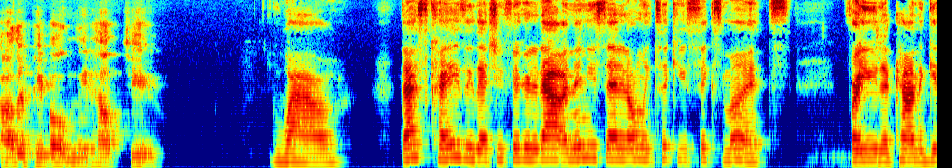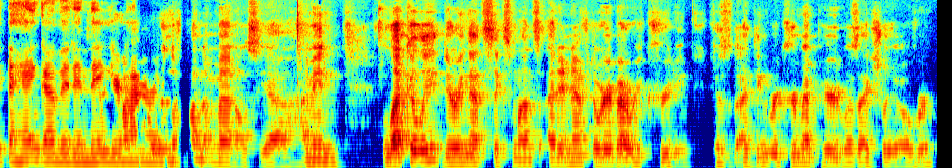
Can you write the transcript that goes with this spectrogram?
other people need help too. Wow. That's crazy that you figured it out. And then you said it only took you six months for you to kind of get the hang of it and then you're hiring the fundamentals. Yeah. I mean, Luckily, during that six months, I didn't have to worry about recruiting because I think recruitment period was actually over,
